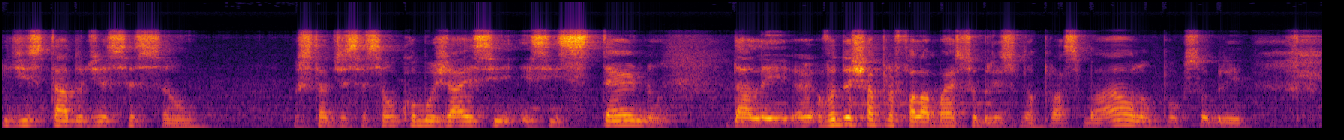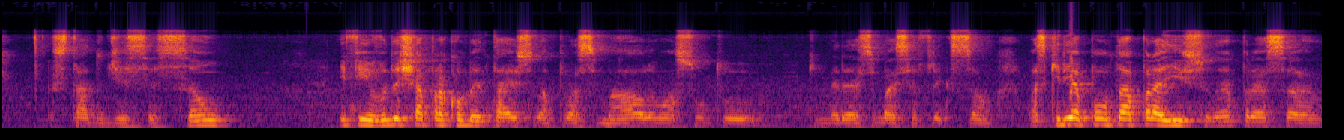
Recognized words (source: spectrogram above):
e de estado de exceção. O estado de exceção como já esse, esse externo da lei. Eu vou deixar para falar mais sobre isso na próxima aula, um pouco sobre estado de exceção. Enfim, eu vou deixar para comentar isso na próxima aula, é um assunto que merece mais reflexão. Mas queria apontar para isso, né, para essa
